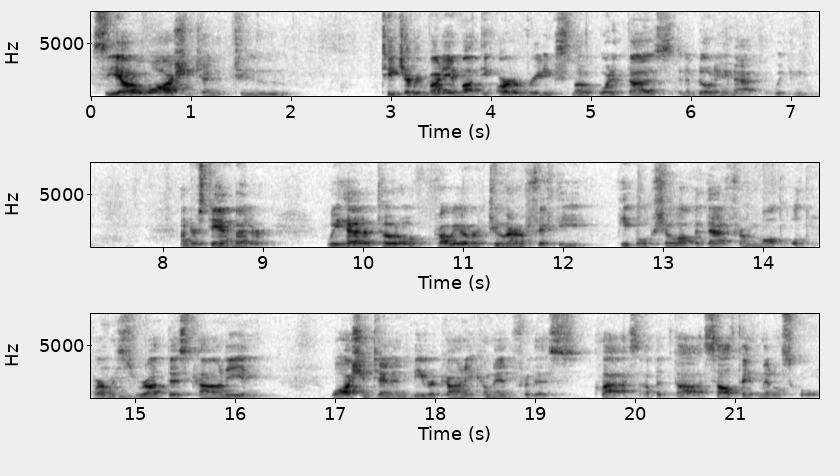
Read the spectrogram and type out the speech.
Seattle, Washington to teach everybody about the art of reading smoke, what it does in a building and that, we can understand better. We had a total of probably over two hundred and fifty people show up at that from multiple departments throughout this county and Washington and Beaver County come in for this class up at uh, South Fayette Middle School.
